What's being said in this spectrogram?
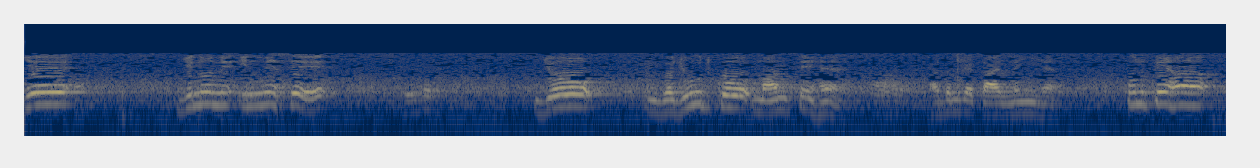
یہ جنہوں نے ان میں سے جو وجود کو مانتے ہیں عدم کے قائل نہیں ہیں۔ ان کے ہاں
